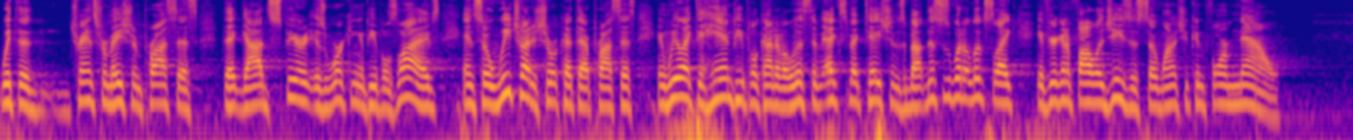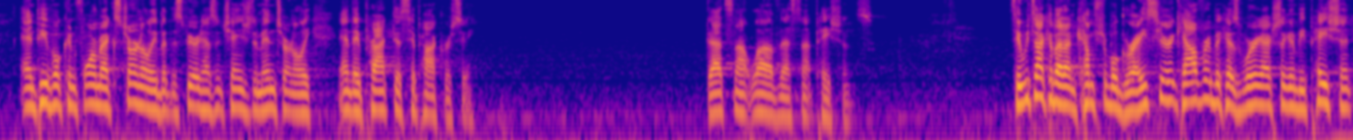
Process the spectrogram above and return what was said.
with the transformation process that God's Spirit is working in people's lives. And so we try to shortcut that process, and we like to hand people kind of a list of expectations about this is what it looks like if you're going to follow Jesus. So why don't you conform now? And people conform externally, but the Spirit hasn't changed them internally, and they practice hypocrisy. That's not love, that's not patience. See, we talk about uncomfortable grace here at Calvary because we're actually going to be patient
